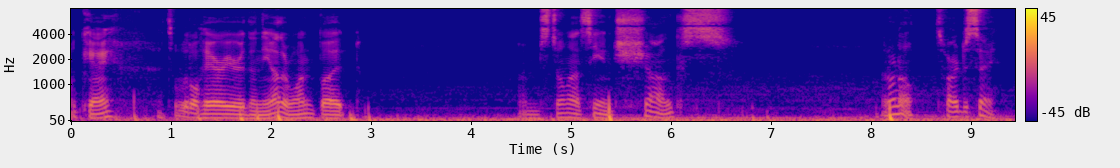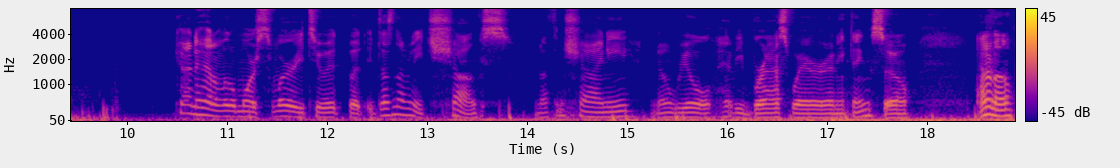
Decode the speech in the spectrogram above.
Okay, it's a little hairier than the other one, but I'm still not seeing chunks. I don't know. It's hard to say. Kind of had a little more slurry to it, but it doesn't have any chunks. Nothing shiny. No real heavy brassware or anything. So, I don't know.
